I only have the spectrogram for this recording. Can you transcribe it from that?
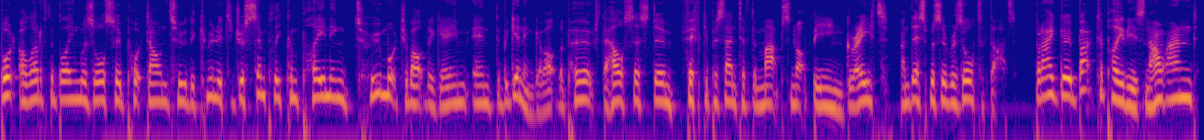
But a lot of the blame was also put down to the community just simply complaining too much about the game in the beginning, about the perks, the health system, 50% of the maps not being great, and this was a result of that. But I go back to play these now and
